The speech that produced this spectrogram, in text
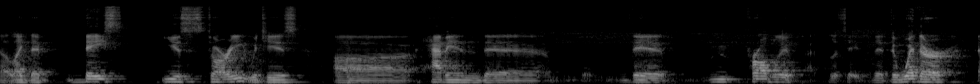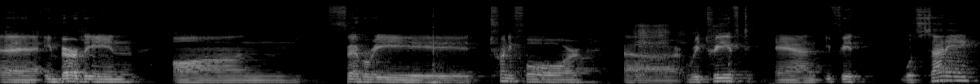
uh, like the base use story, which is uh, having the the probably let's say the, the weather uh, in Berlin on February 24 uh, retrieved and if it was sunny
